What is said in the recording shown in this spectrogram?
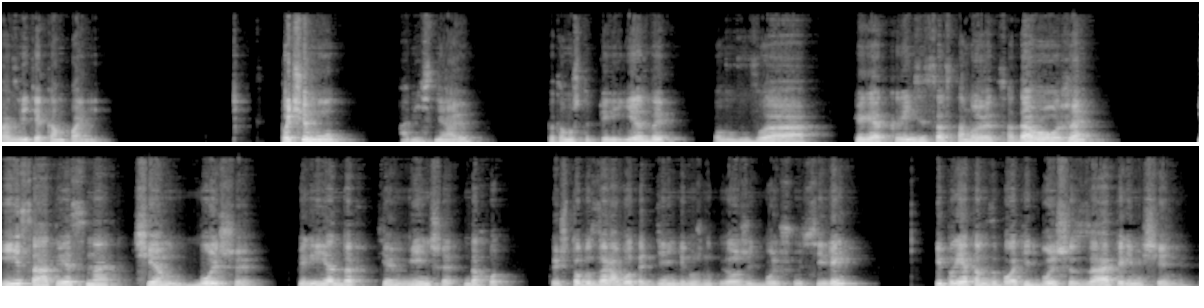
развития компании. Почему? Объясняю. Потому что переезды в период кризиса становятся дороже, и, соответственно, чем больше переездов, тем меньше доход. То есть, чтобы заработать деньги, нужно приложить больше усилий и при этом заплатить больше за перемещение.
